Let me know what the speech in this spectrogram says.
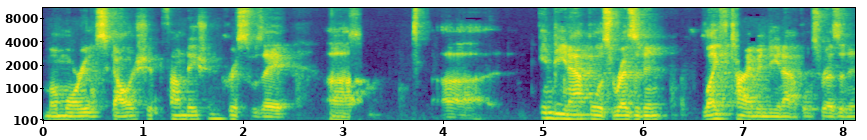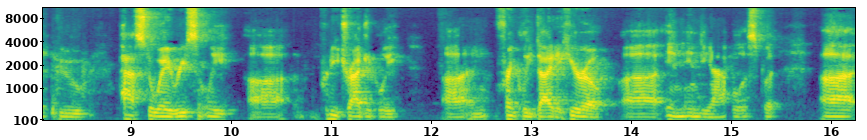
Memorial Scholarship Foundation. Chris was a uh, uh, Indianapolis resident, lifetime Indianapolis resident, who passed away recently, uh, pretty tragically, uh, and frankly died a hero uh, in Indianapolis. But uh,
